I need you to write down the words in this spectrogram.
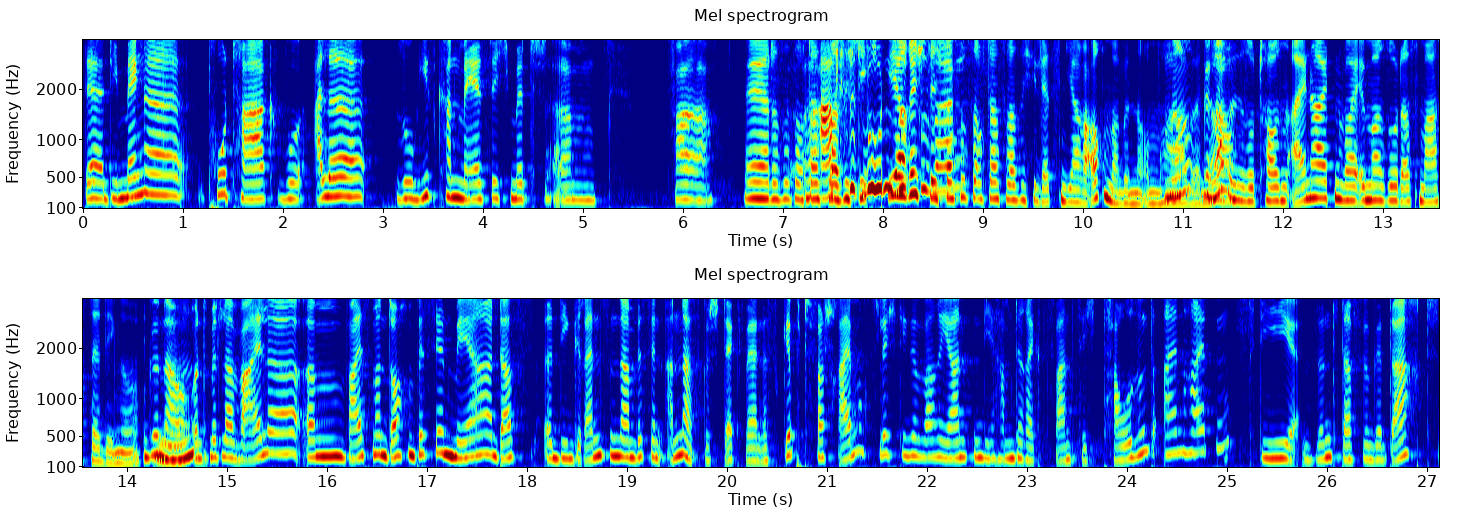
der, die Menge pro Tag, wo alle so gießkannenmäßig mit ähm, ver Ja, das ist auch das, was ich die, wurden ja richtig, das ist auch das, was ich die letzten Jahre auch immer genommen Ne, habe. genau. Ne? So 1000 Einheiten war immer so das Maß der Dinge. Genau, Mhm. und mittlerweile ähm, weiß man doch ein bisschen mehr, dass äh, die Grenzen da ein bisschen anders gesteckt werden. Es gibt verschreibungspflichtige Varianten, die haben direkt 20.000 Einheiten. Die sind dafür gedacht,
